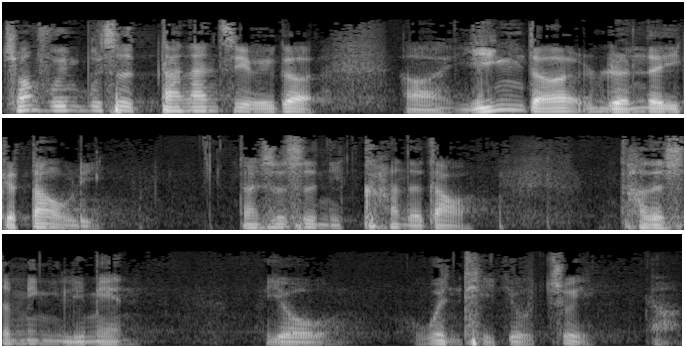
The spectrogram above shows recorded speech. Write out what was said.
传福音不是单单只有一个啊赢得人的一个道理。但是是你看得到，他的生命里面有问题、有罪啊，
